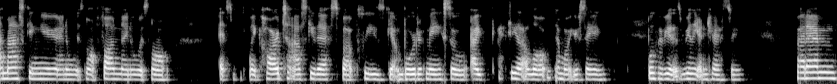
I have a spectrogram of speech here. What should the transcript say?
I'm asking you, I know it's not fun, I know it's not it's like hard to ask you this, but please get on board with me. So I, I feel a lot in what you're saying. Both of you, it's really interesting. But um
